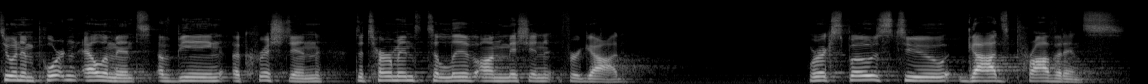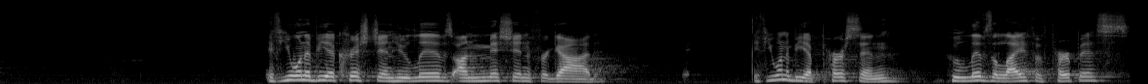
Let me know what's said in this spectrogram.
to an important element of being a Christian determined to live on mission for God. We're exposed to God's providence. If you want to be a Christian who lives on mission for God, if you want to be a person who lives a life of purpose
